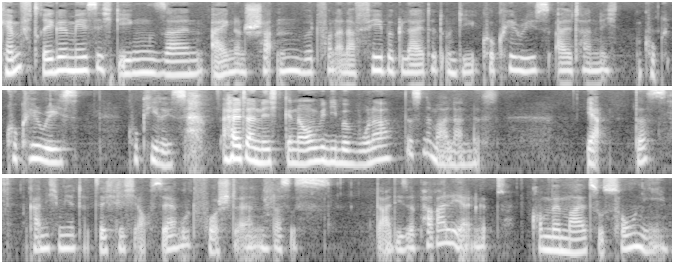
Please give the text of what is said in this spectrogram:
kämpft regelmäßig gegen seinen eigenen Schatten, wird von einer Fee begleitet und die Kokiris altern nicht. Kokiris. Kokiris altern nicht, genau wie die Bewohner des Nimmerlandes. Ja, das kann ich mir tatsächlich auch sehr gut vorstellen, dass es da diese Parallelen gibt. Kommen wir mal zu Sony.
